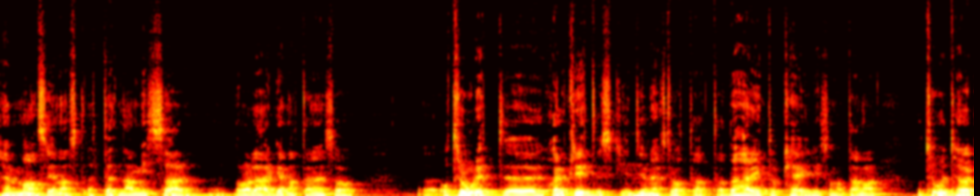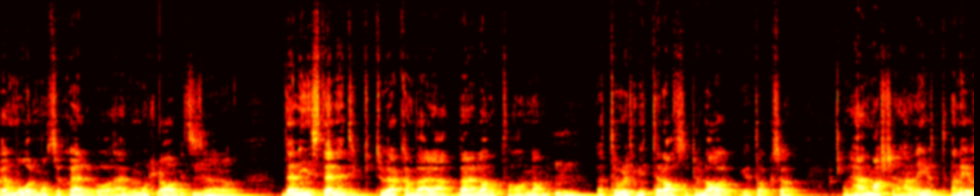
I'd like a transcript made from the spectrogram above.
hemma senast. 1 när han missar några lägen. Att den är så eh, otroligt eh, självkritisk i intervjun efteråt. Att, att det här är inte okej. liksom att han har otroligt höga mål mot sig själv och även mot laget. Mm. sådär. Och den inställningen tror jag kan bära, bära långt för honom. Mm. Jag tror det smittar av sig på laget också. Och den här matchen, han är ju han är,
